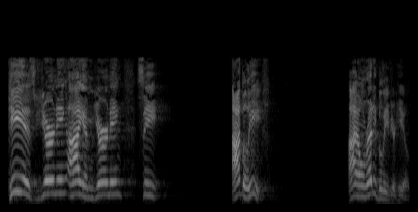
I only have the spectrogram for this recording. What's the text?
He is yearning. I am yearning. See, I believe. I already believe you're healed.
